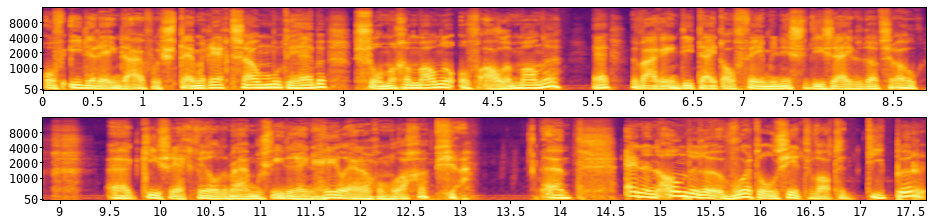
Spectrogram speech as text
of iedereen daarvoor stemrecht zou moeten hebben. Sommige mannen of alle mannen. Hè. Er waren in die tijd al feministen die zeiden dat ze ook eh, kiesrecht wilden, maar moest iedereen heel erg om lachen. Ja, Ehm, en een andere wortel zit wat dieper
